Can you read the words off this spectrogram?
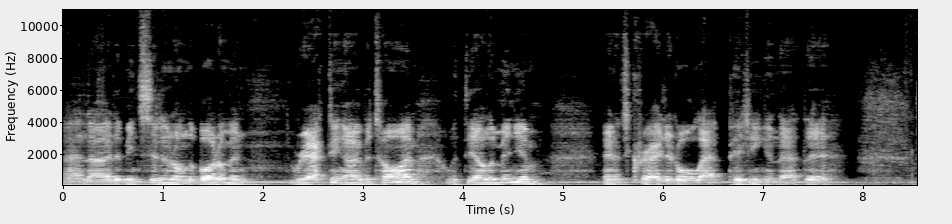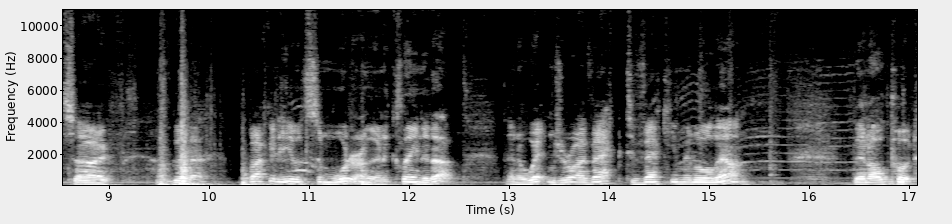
And uh, it had been sitting on the bottom and reacting over time with the aluminium and it's created all that pitting and that there so I've got a bucket here with some water. I'm going to clean it up. Then a wet and dry vac to vacuum it all out. Then I'll put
